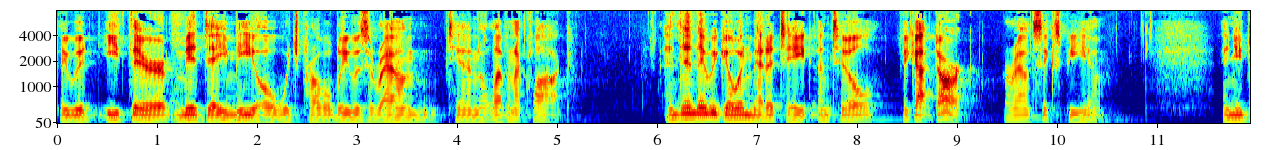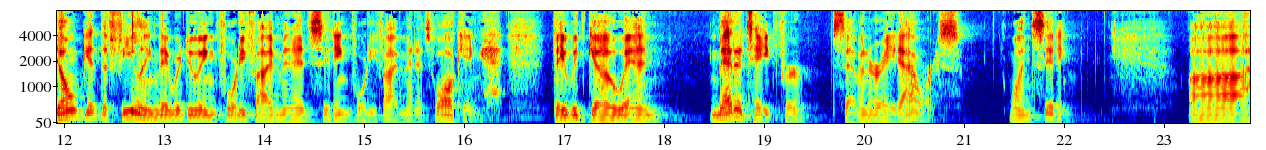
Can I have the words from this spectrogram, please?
they would eat their midday meal, which probably was around 10, 11 o'clock, and then they would go and meditate until it got dark, around 6 p.m. And you don't get the feeling they were doing 45 minutes sitting, 45 minutes walking. They would go and meditate for seven or eight hours, one sitting. Uh,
